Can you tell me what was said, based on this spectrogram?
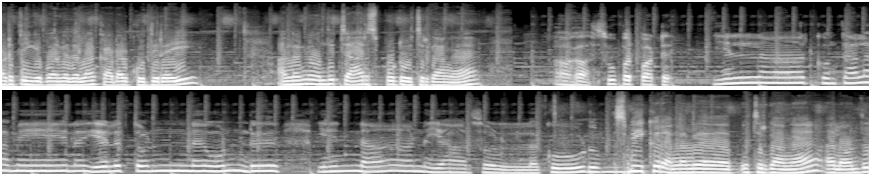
அடுத்து இங்கே பாருங்கள் இதெல்லாம் கடற்குதிரை அங்கங்கே வந்து சேர்ஸ் போட்டு வச்சுருக்காங்க. ஆஹா சூப்பர் பாட்டு எல்லாருக்கும் தலை மேல எழுத்தொன்னு உண்டு. என்னான்னு யார் சொல்லக்கூடும். ஸ்பீக்கர் அங்கங்கே வச்சுருக்காங்க. அதில் வந்து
